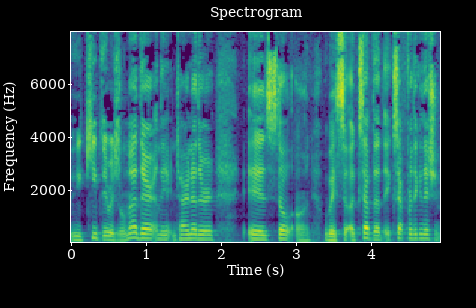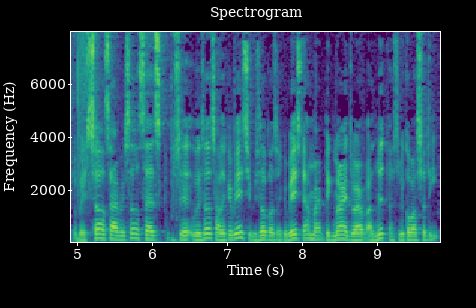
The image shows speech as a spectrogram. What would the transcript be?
we keep the original neder and the entire neder is still on. Except that, except for the condition. says, So the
